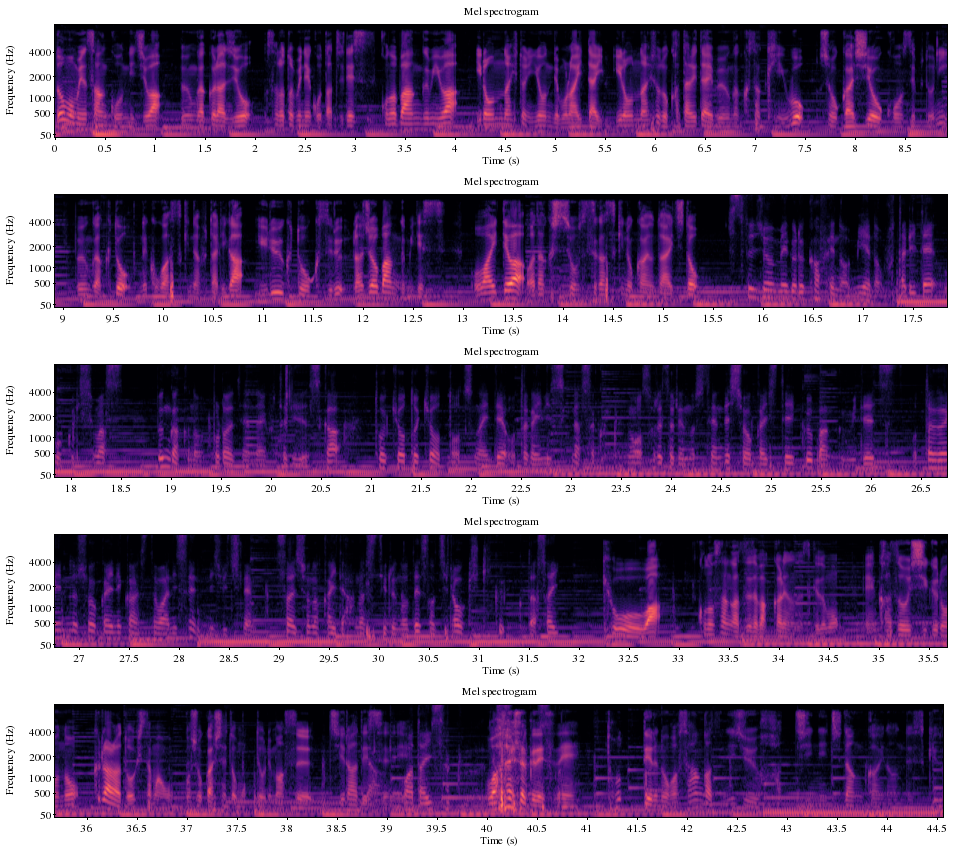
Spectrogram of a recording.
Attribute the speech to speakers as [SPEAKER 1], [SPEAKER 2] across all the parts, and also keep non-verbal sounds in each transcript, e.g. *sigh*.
[SPEAKER 1] どうも皆さんこんにちは。文学ラジオ空飛び猫たちです。この番組はいろんな人に読んでもらいたい、いろんな人と語りたい文学作品を紹介しようコンセプトに文学と猫が好きな2人がゆるーくトークするラジオ番組です。お相手は私小説が好きの会の大地と
[SPEAKER 2] 羊を巡るカフェの三重の2人でお送りします。文学のプロではない2人ですが、東京と京都をつないでお互いに好きな作品をそれぞれの視点で紹介していく番組です。お互いの紹介に関しては2021年最初の回で話しているのでそちらをお聞きください。
[SPEAKER 1] 今日はこの3月出たばっかりなんですけども、えー、数尾石黒のクララとお日様をご紹介したいと思っております。こちらですね。
[SPEAKER 2] 話題作です
[SPEAKER 1] 話題作です。ね。撮ってるのが3月28日段階なんですけど、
